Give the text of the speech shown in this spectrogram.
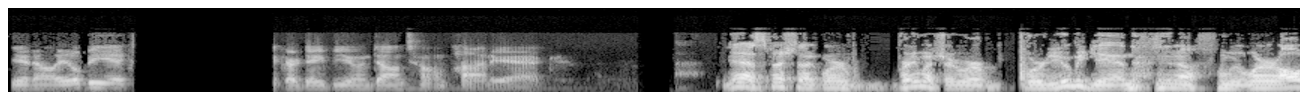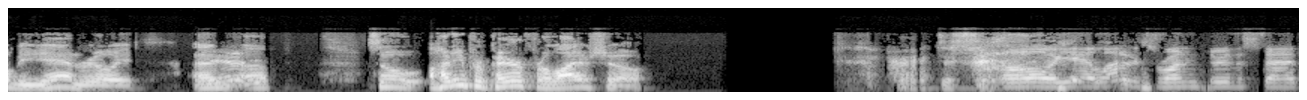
you know it'll be like our debut in downtown Pontiac. Yeah, especially like we're pretty much where where you began. You know, where it all began, really. And Yeah. uh, so, how do you prepare for a live show? Practice. Oh yeah, a lot of it's running through the set.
